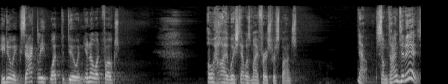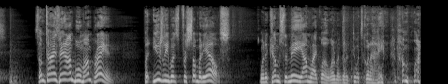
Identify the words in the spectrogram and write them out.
He knew exactly what to do. And you know what, folks? Oh, how I wish that was my first response. Now, sometimes it is. Sometimes, man, I'm boom, I'm praying. But usually it was for somebody else. When it comes to me, I'm like, well, what am I going to do? What's going to happen?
